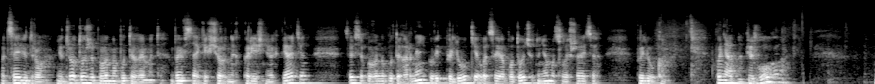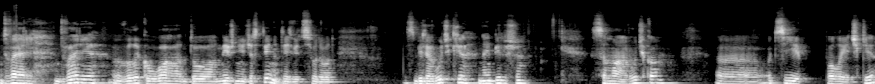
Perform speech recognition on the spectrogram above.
Оце відро. Відро теж повинно бути вимите. Без всяких чорних коричневих п'ятін. Це все повинно бути гарненько від пилюки. Оцей ободочок, на ньому залишається пилюка. Понятно, підлога. Двері. Двері. Велика увага до нижньої частини, десь відсюди, от, з біля ручки найбільше. Сама ручка. Е, оці полички.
